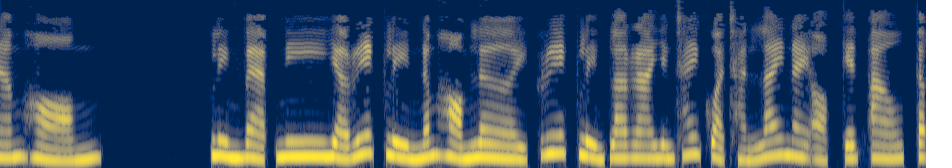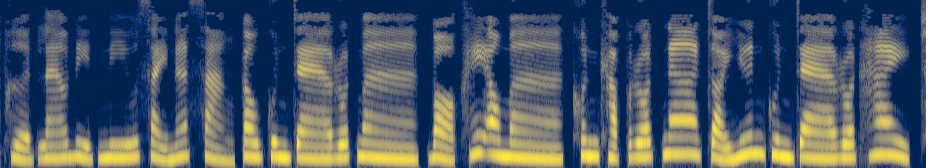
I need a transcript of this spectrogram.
น้ำหอม ลิ่นแบบนี้อย่าเรียกกลิ่นน้ำหอมเลย เรียกกลิ่นปลารายังใช่กว่าฉันไล่ในออกเก็ตเอาตะเผิดแล้วดีดนิ้วใส่หน้าสั่งเกากุญแจรถมา บอกให้เอามา คนขับรถหน้าจ่อยยื่นกุญแจรถให้ช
